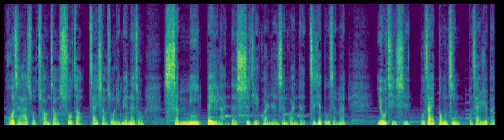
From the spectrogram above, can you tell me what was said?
或者他所创造、塑造在小说里面那种神秘贝兰的世界观、人生观的这些读者们，尤其是不在东京、不在日本，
